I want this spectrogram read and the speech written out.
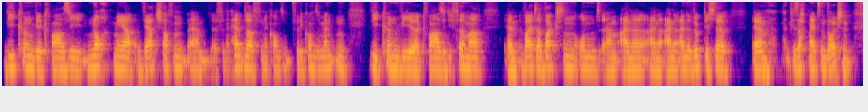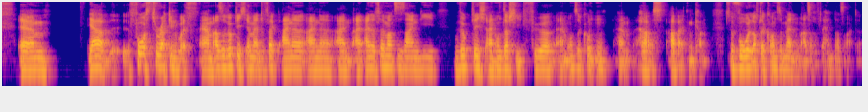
wie können wir quasi noch mehr Wert schaffen ähm, für den Händler, für, den für, die Konsumenten, wie können wir quasi die Firma ähm, weiter wachsen und ähm, eine, eine, eine, eine wirkliche, ähm, wie sagt man jetzt im Deutschen, ähm, ja, forced to reckon with. Ähm, also wirklich im Endeffekt eine, eine, eine, eine Firma zu sein, die wirklich einen Unterschied für ähm, unsere Kunden ähm, herausarbeiten kann. Sowohl auf der Konsumenten- als auch auf der Händlerseite.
